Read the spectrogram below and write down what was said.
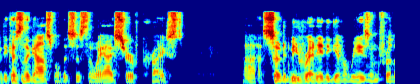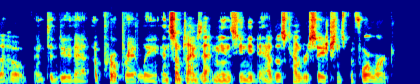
because of the gospel, this is the way I serve Christ. Uh, so to be ready to give a reason for the hope and to do that appropriately. And sometimes that means you need to have those conversations before work,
